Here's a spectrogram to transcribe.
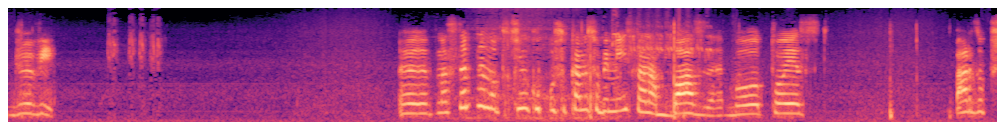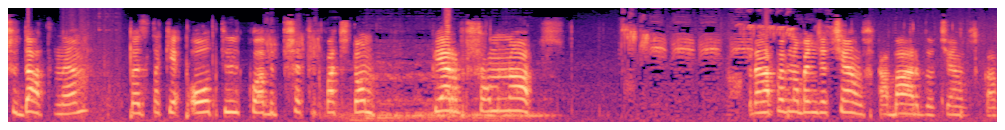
drzwi. E, W następnym odcinku poszukamy sobie miejsca na bazę, bo to jest bardzo przydatne. To jest takie o tylko, aby przetrwać tą pierwszą noc. Która na pewno będzie ciężka, bardzo ciężka.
